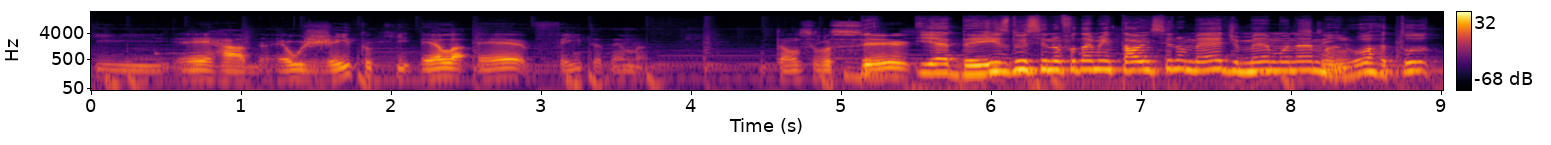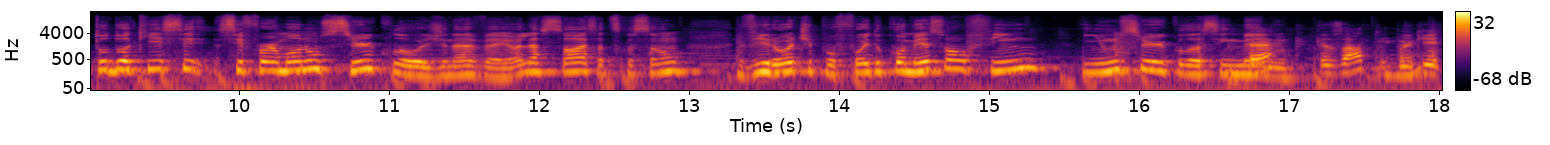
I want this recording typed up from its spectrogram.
que é errada, é o jeito que ela é feita, né, mano? Então, se você. E é desde o ensino fundamental ensino médio mesmo, né, Sim. mano? Porra, tudo, tudo aqui se, se formou num círculo hoje, né, velho? Olha só, essa discussão virou, tipo, foi do começo ao fim em um círculo, assim mesmo. É, exato, uhum. porque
